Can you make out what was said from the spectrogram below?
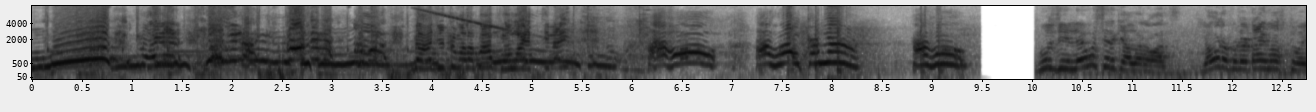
नाही, नाही, दाजी नाही, दाजी नाही. तुम्हाला- दाजी तुम्हाला बाप भाऊ आहेत की नाही? अहो अहो ऐका ना. अहो. गुरुजी लय उशीर केला राव आज. एवढा कुठं टाइम असतोय.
